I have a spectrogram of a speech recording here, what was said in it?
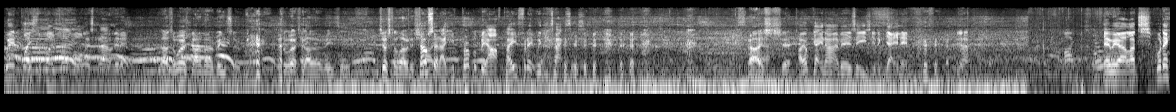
Weird place to play football, this ground, isn't it? That's the worst ground I've ever been to. it's the worst ground I've ever been to. Just a load of shit. Don't say that. You've probably half paid for it with your taxes. Right, ah, it's shit. I hope getting out of here is easier than getting in. yeah. Here we are, lads. Woody.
